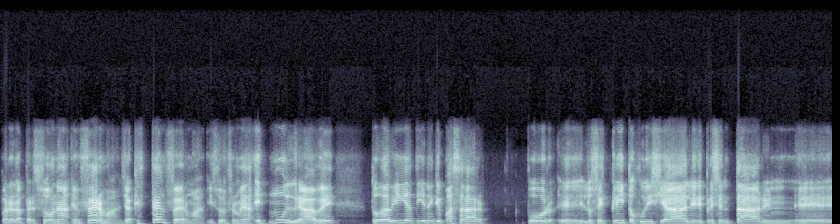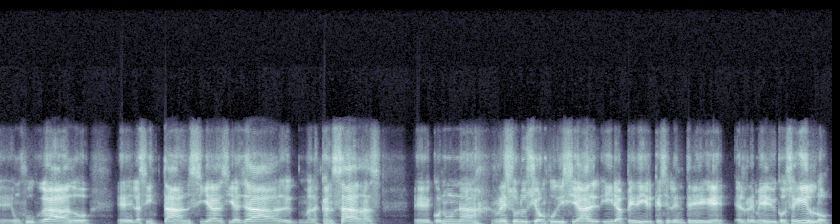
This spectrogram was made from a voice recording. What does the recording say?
para la persona enferma, ya que está enferma y su enfermedad es muy grave, todavía tiene que pasar por eh, los escritos judiciales, presentar en eh, un juzgado eh, las instancias y allá, a las cansadas, eh, con una resolución judicial ir a pedir que se le entregue el remedio y conseguirlo.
